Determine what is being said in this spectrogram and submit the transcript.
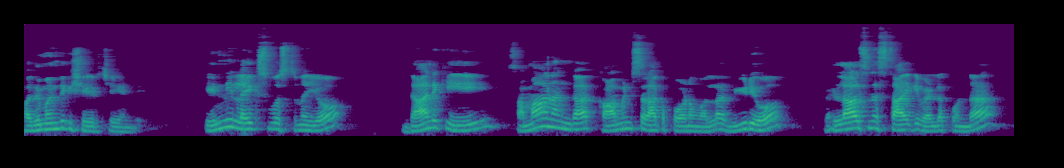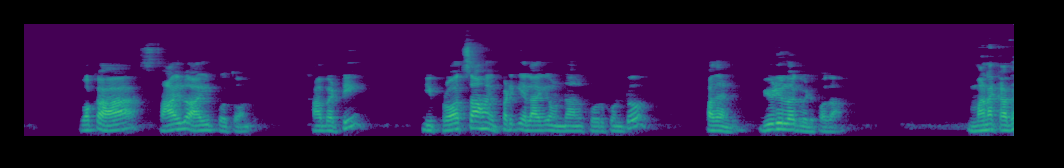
పది మందికి షేర్ చేయండి. ఎన్ని లైక్స్ వస్తున్నాయో దానికి సమానంగా కామెంట్స్ రాకపోవడం వల్ల వీడియో వెళ్ళాల్సిన స్థాయికి వెళ్ళకుండా ఒక స్థాయిలో ఆగిపోతోంది. కాబట్టి మీ ప్రోత్సాహం ఎప్పటికీ ఇలాగే ఉండాలని కోరుకుంటూ పదండి వీడియోలోకి వెళ్ళిపోదాం. మన కథ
